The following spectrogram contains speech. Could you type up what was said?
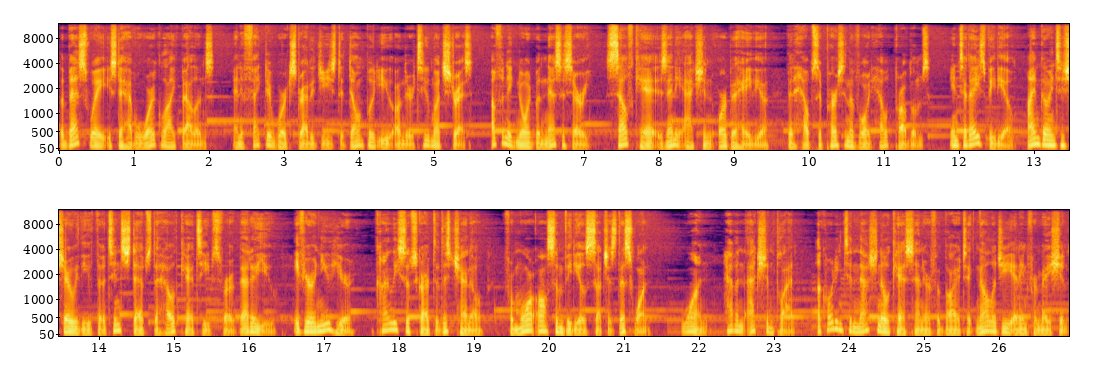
The best way is to have a work-life balance and effective work strategies that don't put you under too much stress. Often ignored but necessary, self-care is any action or behavior that helps a person avoid health problems. In today's video, I'm going to share with you 13 steps to healthcare tips for a better you. If you're new here, kindly subscribe to this channel for more awesome videos such as this one. 1. Have an action plan. According to National Care Center for Biotechnology and Information,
